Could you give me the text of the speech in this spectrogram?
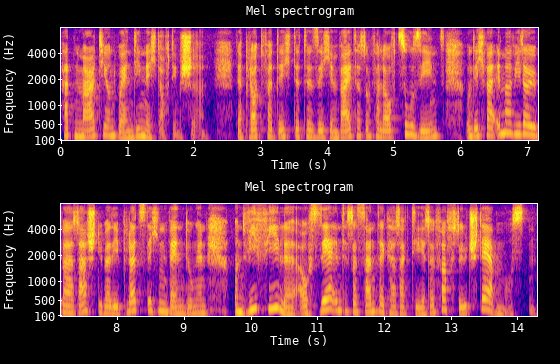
hatten Marty und Wendy nicht auf dem Schirm. Der Plot verdichtete sich im weiteren Verlauf zusehends und ich war immer wieder überrascht über die plötzlichen Wendungen und wie viele auch sehr interessante Charaktere verfrüht sterben mussten,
